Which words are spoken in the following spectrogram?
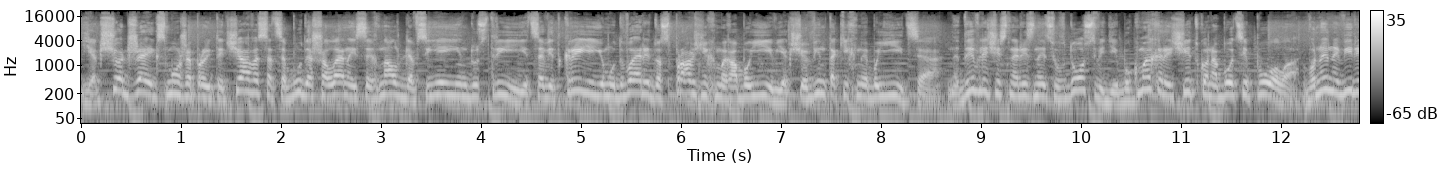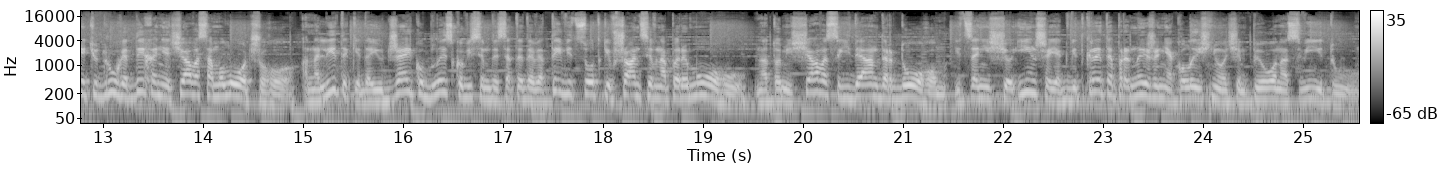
Якщо Джейк зможе пройти Чавеса, це буде шалений сигнал для всієї індустрії. Це відкриє йому двері до справжніх мегабоїв, якщо він таких не боїться. Не дивлячись на різницю в досвіді, букмекери чітко на боці пола. Вони не вірять у друге дихання Чавеса молодшого. Аналітики дають Джейку близько 89% шансів на перемогу. Натомість Чавес йде андердогом, і це ніщо інше, як відкрите приниження колишнього чемпіона світу.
